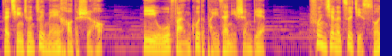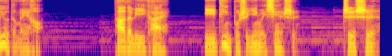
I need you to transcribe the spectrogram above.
在青春最美好的时候，义无反顾的陪在你身边。奉献了自己所有的美好，他的离开，一定不是因为现实，只是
